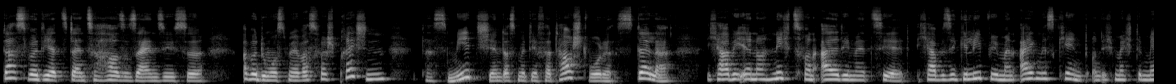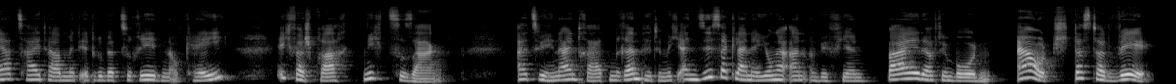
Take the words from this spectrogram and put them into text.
Das wird jetzt dein Zuhause sein, Süße. Aber du musst mir was versprechen. Das Mädchen, das mit dir vertauscht wurde, Stella, ich habe ihr noch nichts von all dem erzählt. Ich habe sie geliebt wie mein eigenes Kind und ich möchte mehr Zeit haben, mit ihr drüber zu reden, okay? Ich versprach, nichts zu sagen. Als wir hineintraten, rempelte mich ein süßer kleiner Junge an und wir fielen beide auf den Boden. Autsch, das tat weh.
